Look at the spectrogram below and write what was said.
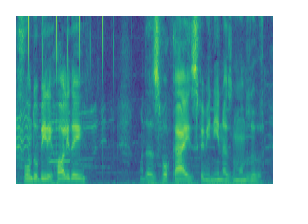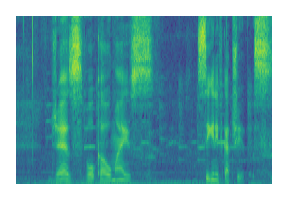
fundo Billie Holiday, uma das vocais femininas no mundo do jazz vocal mais significativas.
